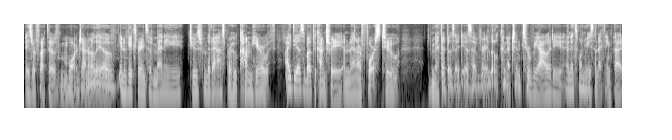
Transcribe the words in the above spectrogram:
is reflective more generally of you know the experience of many Jews from the diaspora who come here with ideas about the country and then are forced to admit that those ideas have very little connection to reality. And it's one reason I think that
